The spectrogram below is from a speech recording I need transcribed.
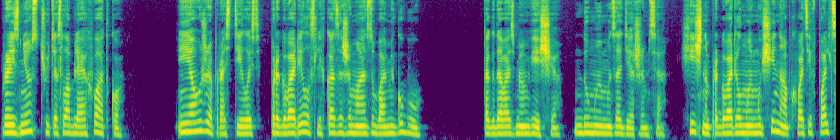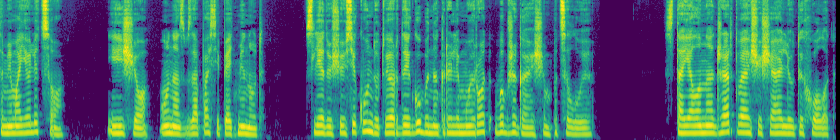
произнес, чуть ослабляя хватку. И я уже простилась, проговорила, слегка зажимая зубами губу. «Тогда возьмем вещи. Думаю, мы задержимся». Хищно проговорил мой мужчина, обхватив пальцами мое лицо. И еще, у нас в запасе пять минут. В следующую секунду твердые губы накрыли мой рот в обжигающем поцелуе. Стояла над жертвой, ощущая лютый холод.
